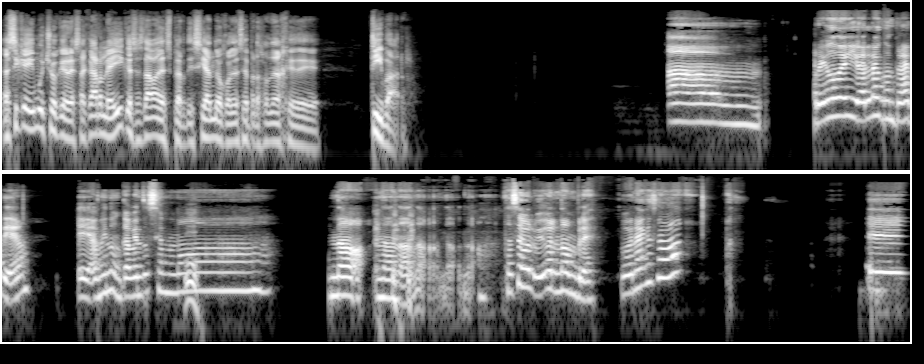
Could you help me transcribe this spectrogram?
Así que hay mucho que sacarle ahí que se estaba desperdiciando con ese personaje de Tibar. Um, de llevar la contraria. Eh, a mí nunca me entusiasmó. Uh. No, no, no, no, no, no. Entonces se me olvidó el nombre. ¿Cómo era que se? Eh,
